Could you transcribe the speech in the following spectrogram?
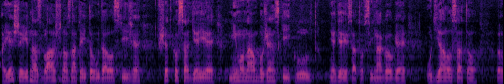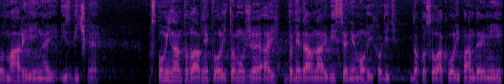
A je ešte jedna zvláštnosť na tejto udalosti, že všetko sa deje mimo náboženský kult. Nedeje sa to v synagóge, udialo sa to e, v Máriinej izbičke. Spomínam to hlavne kvôli tomu, že aj donedávna aj vy ste nemohli chodiť do kostola kvôli pandémii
